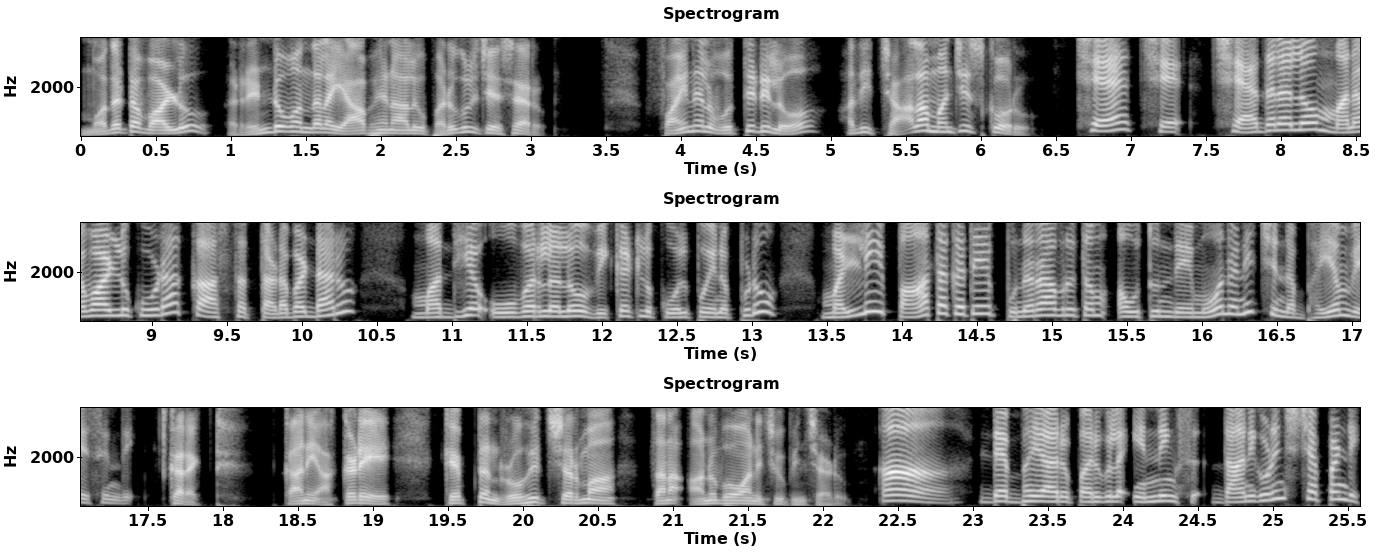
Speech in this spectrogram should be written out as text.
మొదట వాళ్ళు రెండు వందల యాభై నాలుగు పరుగులు చేశారు. ఫైనల్ ఒత్తిడిలో అది చాలా మంచి స్కోరు. ఛే ఛే ఛేదలలో మనవాళ్ళు కూడా కాస్త తడబడ్డారు. మధ్య ఓవర్లలో వికెట్లు కోల్పోయినప్పుడు మళ్ళీ పాతకతే పునరావృతం అవుతుందేమోనని చిన్న భయం వేసింది. కరెక్ట్. కాని అక్కడే కెప్టెన్ రోహిత్ శర్మ తన అనుభవాన్ని చూపించాడు. ఆ డెబ్బై ఆరు పరుగుల ఇన్నింగ్స్ దాని గురించి చెప్పండి.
